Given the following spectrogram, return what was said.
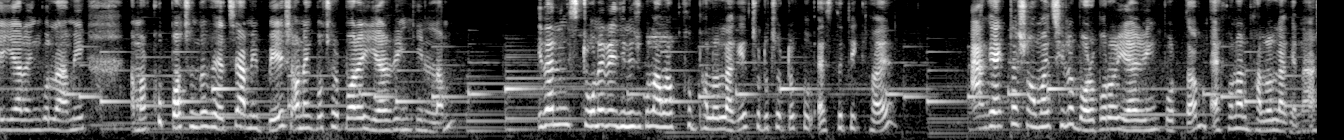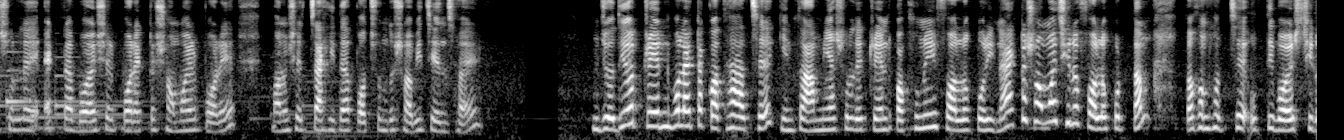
এই ইয়াররিংগুলো আমি, আমার খুব পছন্দ হয়েছে। আমি বেশ অনেক বছর পরে ইয়াররিং কিনলাম। ইদানিং স্টোনের এই জিনিসগুলো আমার খুব ভালো লাগে। ছোট ছোট খুব অ্যাস্থেটিক হয়। আগে একটা সময় ছিল বড় বড় ইয়াররিং পরতাম। এখন আর ভালো লাগে না। আসলে একটা বয়সের পর, একটা সময়ের পরে মানুষের চাহিদা, পছন্দ সবই চেঞ্জ হয়। যদিও ট্রেন্ড বলে একটা কথা আছে, কিন্তু আমি আসলে ট্রেন্ড কখনোই ফলো করি না। একটা সময় ছিল ফলো করতাম। তখন হচ্ছে উঠতি বয়স ছিল,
